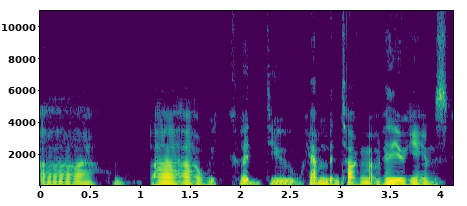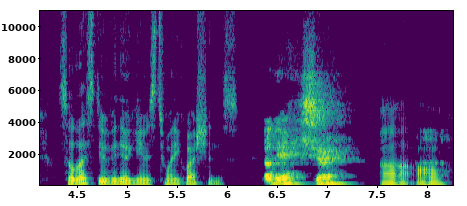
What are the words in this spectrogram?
Uh, uh, we could do. We haven't been talking about video games, so let's do video games. Twenty questions. Okay, sure. Uh, I'll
